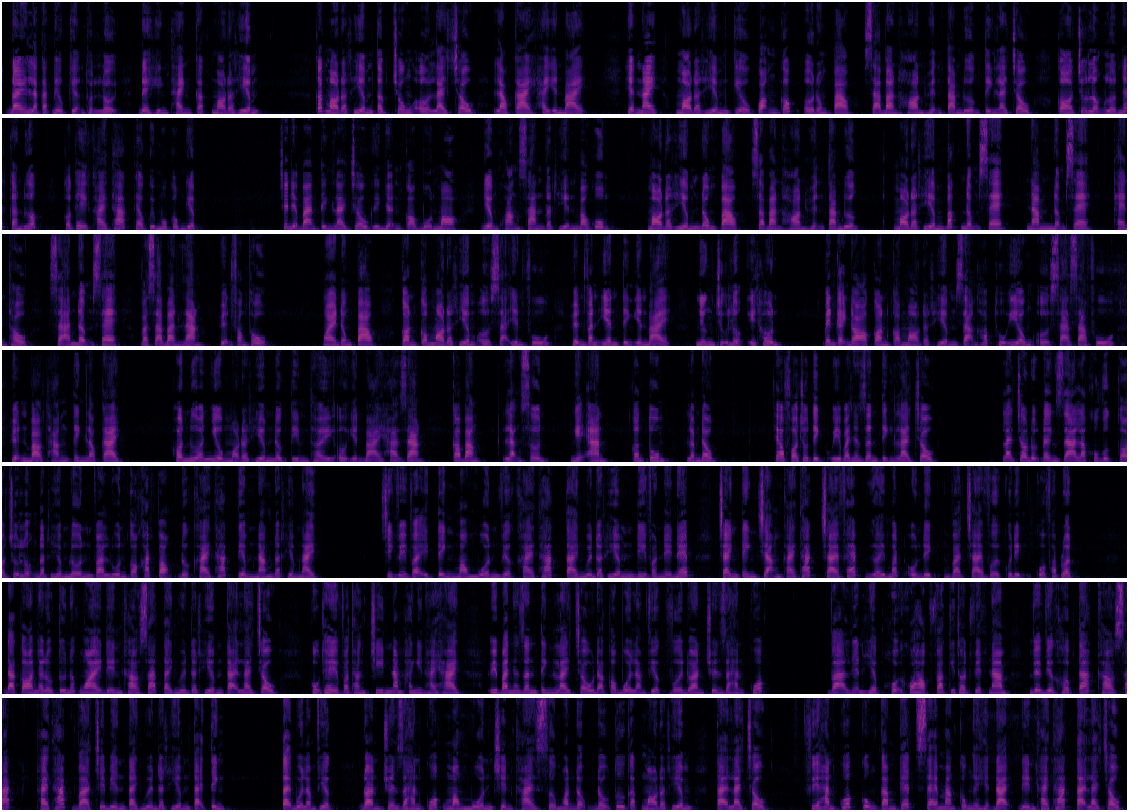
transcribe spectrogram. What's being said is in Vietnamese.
Đây là các điều kiện thuận lợi để hình thành các mỏ đất hiếm. Các mỏ đất hiếm tập trung ở Lai Châu, Lào Cai hay Yên Bái. Hiện nay, mỏ đất hiếm kiểu quặng gốc ở Đông Pao, xã Bản Hon, huyện Tam Đường, tỉnh Lai Châu có trữ lượng lớn nhất cả nước, có thể khai thác theo quy mô công nghiệp. Trên địa bàn tỉnh Lai Châu ghi nhận có 4 mỏ, điểm khoáng sản đất hiếm bao gồm mỏ đất hiếm Đông Pao, xã Bản Hon, huyện Tam Đường, mỏ đất hiếm Bắc Nậm Xe, Nam Nậm Xe, Thèn Thầu, xã Nậm Xe và xã Bản Lang, huyện Phong Thổ. Ngoài Đông Pao, còn có mỏ đất hiếm ở xã Yên Phú, huyện Văn Yên, tỉnh Yên Bái, nhưng trữ lượng ít hơn. Bên cạnh đó còn có mỏ đất hiếm dạng hấp thụ ion ở xã Gia Phú, huyện Bảo Thắng, tỉnh Lào Cai. Hơn nữa, nhiều mỏ đất hiếm được tìm thấy ở Yên Bái, Hà Giang, Cao Bằng, Lạng Sơn, Nghệ An, Con Tum, Lâm Đồng. Theo Phó Chủ tịch Ủy ban Nhân dân tỉnh Lai Châu, Lai Châu được đánh giá là khu vực có trữ lượng đất hiếm lớn và luôn có khát vọng được khai thác tiềm năng đất hiếm này. Chính vì vậy, tỉnh mong muốn việc khai thác tài nguyên đất hiếm đi vào nề nếp, tránh tình trạng khai thác trái phép gây mất ổn định và trái với quy định của pháp luật. Đã có nhà đầu tư nước ngoài đến khảo sát tài nguyên đất hiếm tại Lai Châu. Cụ thể vào tháng 9 năm 2022, Ủy ban Nhân dân tỉnh Lai Châu đã có buổi làm việc với đoàn chuyên gia Hàn Quốc và Liên hiệp Hội Khoa học và Kỹ thuật Việt Nam về việc hợp tác khảo sát, khai thác và chế biến tài nguyên đất hiếm tại tỉnh. Tại buổi làm việc, đoàn chuyên gia Hàn Quốc mong muốn triển khai sớm hoạt động đầu tư các mỏ đất hiếm tại Lai Châu. Phía Hàn Quốc cũng cam kết sẽ mang công nghệ hiện đại đến khai thác tại Lai Châu.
